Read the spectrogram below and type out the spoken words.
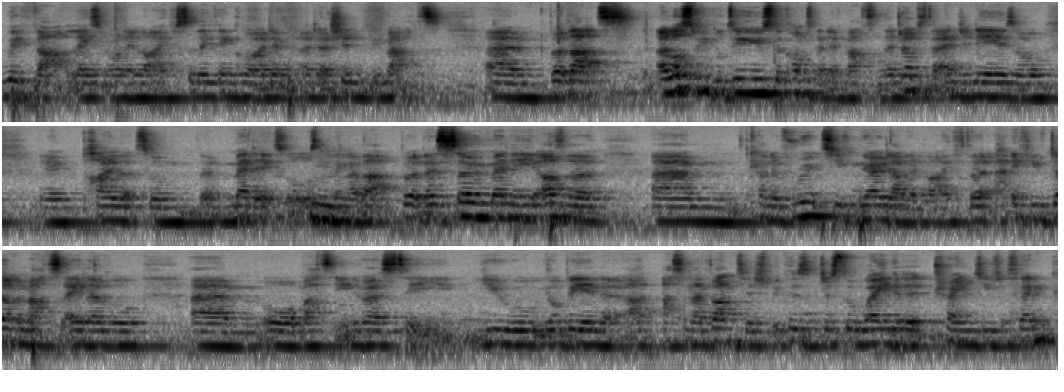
with that later on in life. So they think, well, I don't, I, don't, I shouldn't do maths. Um, but that's a lot of people do use the content of maths in their jobs. They're engineers or you know pilots or medics or something mm. like that. But there's so many other um, kind of routes you can go down in life that if you've done a maths A level um, or maths at university, you will you'll be in a, at an advantage because of just the way that it trains you to think.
